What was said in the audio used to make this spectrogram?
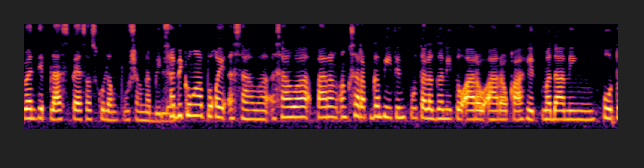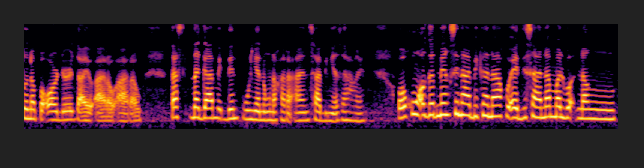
20 plus pesos ko lang po siyang nabili. Sabi ko nga po kay asawa, asawa, parang ang sarap gamitin po talaga nito araw-araw kahit madaming puto na pa-order tayo araw-araw. Tapos nagamit din po niya nung nakaraan, sabi niya sa akin. O kung agad may sinabi ka na ako, edi sana malwa ng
